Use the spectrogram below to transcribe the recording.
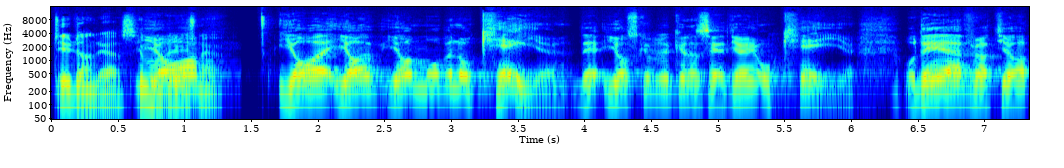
Du då Andreas, hur mår Ja, du just nu? Jag, jag, jag mår väl okej. Det- Jag skulle väl kunna säga att jag är okej. Och det är för att jag...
